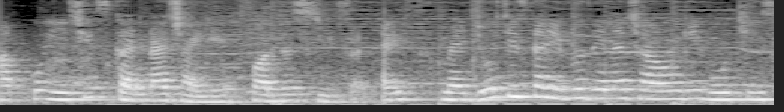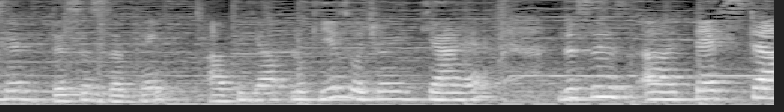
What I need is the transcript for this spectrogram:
आपको ये चीज़ करना चाहिए फॉर दिस रीजन मैं जो चीज़ का रिव्यू देना चाहूँगी, वो चीज़ है दिस इज़ द थिंग अभी आप लोग ये सोचोगे क्या है? This is Testa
